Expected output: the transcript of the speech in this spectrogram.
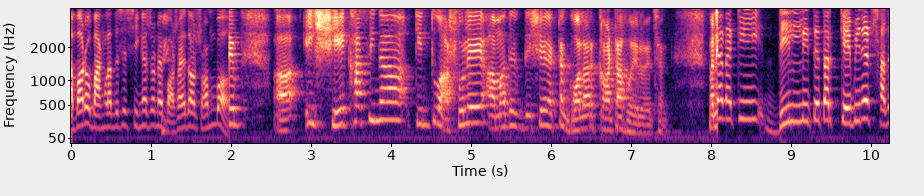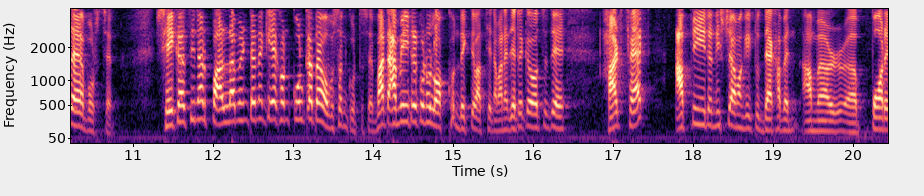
আবারও বাংলাদেশের সিংহাসনে বসায় দেওয়া সম্ভব? এই শেখ হাসিনা কিন্তু আসলে আমাদের দেশের একটা গলার কাঁটা হয়ে রয়েছেন। মানে নাকি দিল্লিতে তার ক্যাবিনেট সাজায়া বসছেন? শেখ হাসিনার পার্লামেন্টে নাকি এখন কলকাতায় অবস্থান করতেছে। বাট আমি এটার কোনো লক্ষণ দেখতে পাচ্ছি না। মানে যেটাকে হচ্ছে যে হার্ড ফ্যাক্ট আপনি এটা নিশ্চয়ই আমাকে একটু দেখাবেন, আমার পরে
